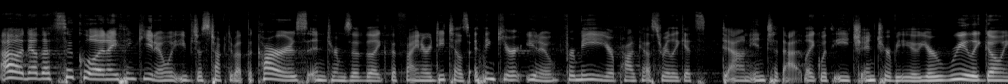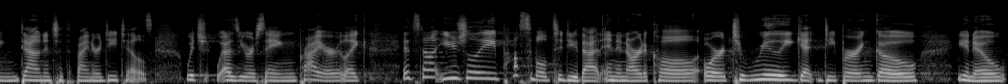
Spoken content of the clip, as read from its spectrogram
Oh no, that's so cool. And I think you know what you've just talked about the cars in terms of like the finer details. I think you're, you know, for me, your podcast really gets down into that. Like with each interview, you're really going down into the finer details, which, as you were saying prior, like it's not usually possible to do that in an article or to really get deeper and go, you know.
